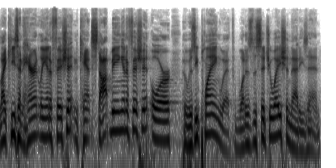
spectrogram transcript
like, he's inherently inefficient and can't stop being inefficient, or who is he playing with? What is the situation that he's in?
